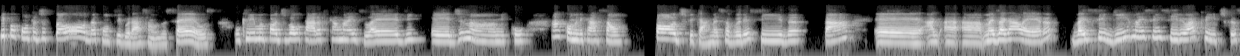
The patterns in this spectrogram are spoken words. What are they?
E por conta de toda a configuração dos céus, o clima pode voltar a ficar mais leve e dinâmico. A comunicação pode ficar mais favorecida, tá? É, a, a, a, mas a galera vai seguir mais sensível a críticas,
